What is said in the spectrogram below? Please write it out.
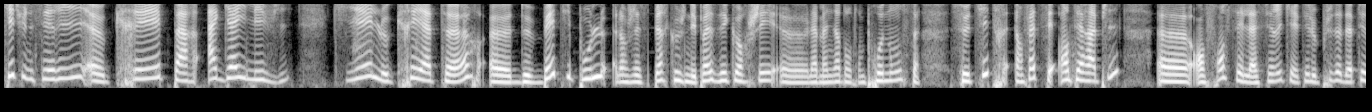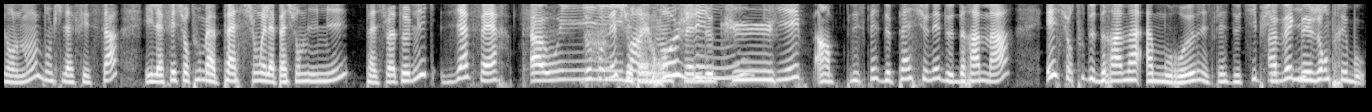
qui est une série euh, créée par Agaï Levy, qui est le créateur euh, de Betty Pool. Alors j'espère que je n'ai pas écorché euh, la manière dont on prononce ce titre. En fait, c'est En thérapie. Euh, en France, c'est la série qui a été le plus adaptée dans le monde, donc il a fait ça. Et il a fait surtout ma passion et la passion de Mimi, Passion atomique, The Affair. Ah oui Donc on est sur un gros génie qui est un, une espèce de passionné de drama et surtout de drama amoureux, une espèce de type chez Avec qui- des gens très beaux.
